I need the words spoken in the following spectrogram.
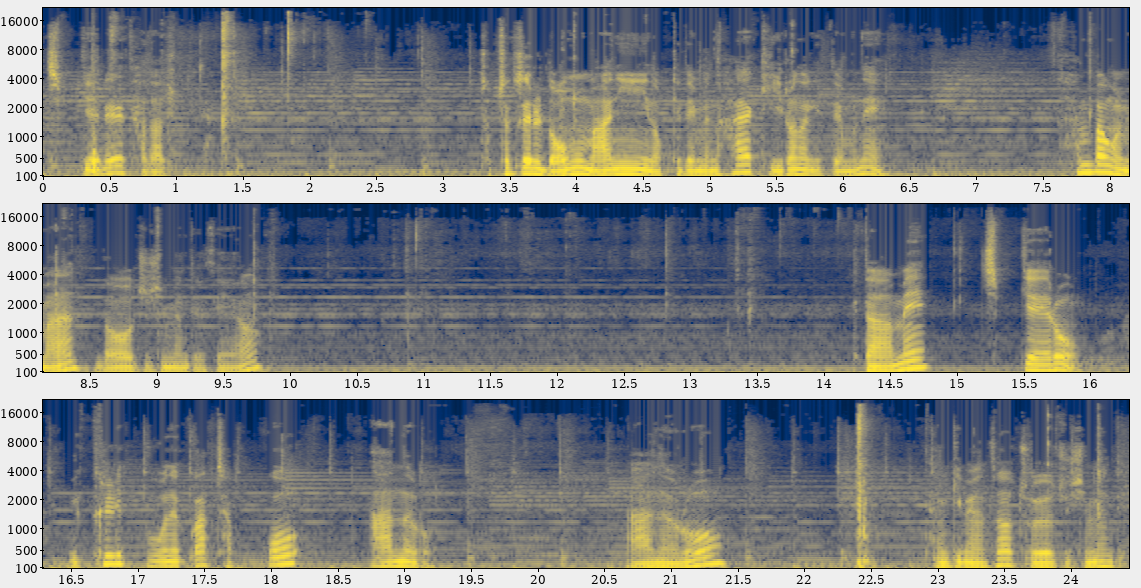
집게를 닫아줍니다. 접착제를 너무 많이 넣게 되면 하얗게 일어나기 때문에 한 방울만 넣어주시면 되세요. 다음에 집게로 이 클립 부분을 꽉 잡고 안으로 안으로 당기면서 조여주시면 돼요.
